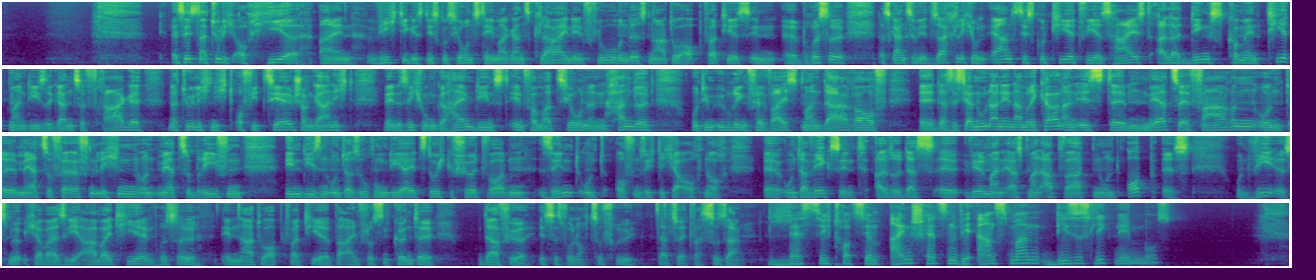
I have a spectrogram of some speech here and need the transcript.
Es ist natürlich auch hier ein wichtiges Diskussionsthema, ganz klar, in den Fluren des NATO-Hauptquartiers in äh, Brüssel. Das Ganze wird sachlich und ernst diskutiert, wie es heißt. Allerdings kommentiert man diese ganze Frage natürlich nicht offiziell, schon gar nicht, wenn es sich um Geheimdienstinformationen handelt. Und im Übrigen verweist man darauf, äh, dass es ja nun an den Amerikanern ist, äh, mehr zu erfahren und äh, mehr zu veröffentlichen und mehr zu briefen in diesen Untersuchungen, die ja jetzt durchgeführt worden sind und offensichtlich ja auch noch äh, unterwegs sind. Also das äh, will man erst mal abwarten und ob es und wie es möglicherweise die Arbeit hier in Brüssel im NATO-Hauptquartier beeinflussen könnte, dafür ist es wohl noch zu früh, dazu etwas zu sagen. Lässt sich trotzdem einschätzen, wie ernst man dieses Leak nehmen muss?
